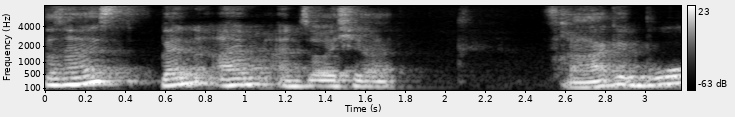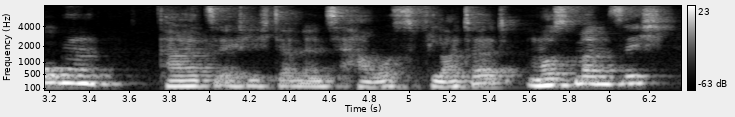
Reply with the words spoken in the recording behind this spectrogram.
Das heißt, wenn einem ein solcher Fragebogen tatsächlich dann ins Haus flattert, muss man sich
